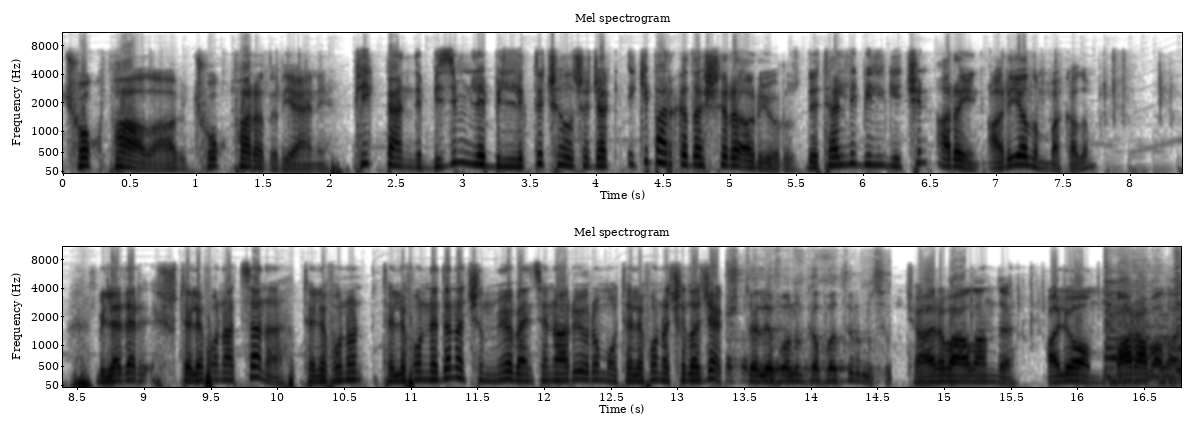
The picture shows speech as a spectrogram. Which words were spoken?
çok pahalı abi çok paradır yani. Pikben'de bizimle birlikte çalışacak ekip arkadaşları arıyoruz. Detaylı bilgi için arayın. Arayalım bakalım. Birader şu telefonu açsana. Telefonun telefon neden açılmıyor? Ben seni arıyorum. O telefon açılacak. Şu telefonu kapatır mısın? Çağrı bağlandı. Alo, merhabalar.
